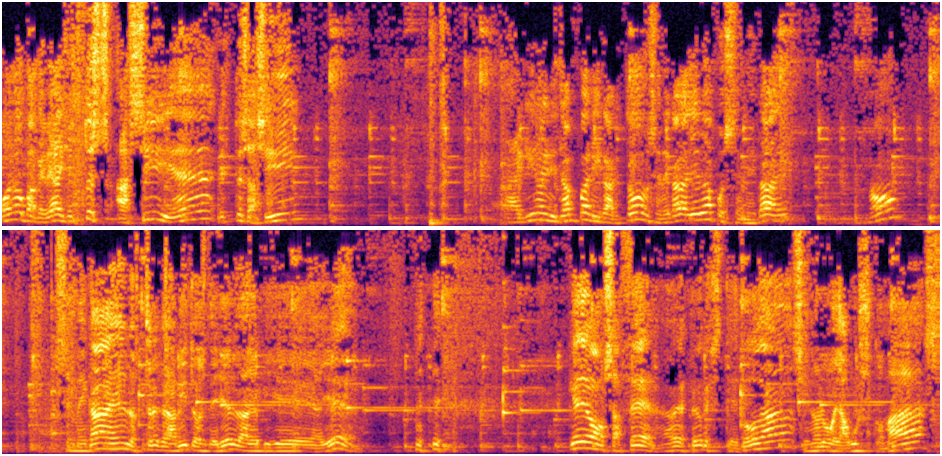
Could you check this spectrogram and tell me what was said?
Bueno, para que veáis, esto es así, ¿eh? Esto es así. Aquí no hay ni trampa ni cartón. Se me cae la hierba, pues se me cae. ¿No? Se me caen los tres gramitos de hierba que pillé ayer. ¿Qué le vamos a hacer? A ver, espero que esté toda. Si no, luego ya busco más.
